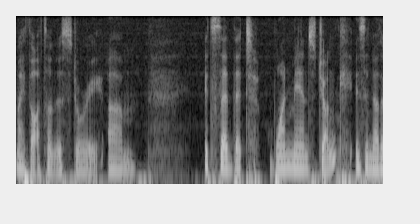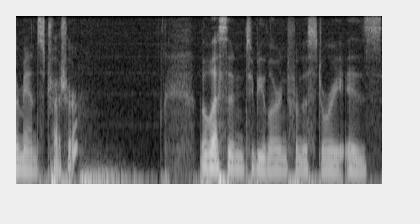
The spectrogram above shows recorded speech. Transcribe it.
my thoughts on this story. Um, it's said that one man's junk is another man's treasure. The lesson to be learned from this story is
